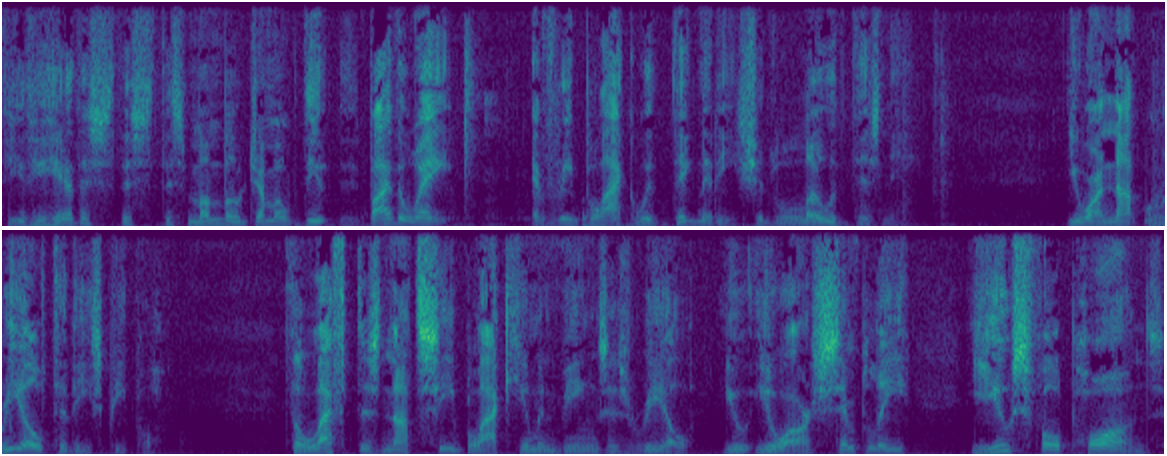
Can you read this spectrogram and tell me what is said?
Do you, do you hear this this this mumbo jumbo? By the way, every black with dignity should loathe Disney. You are not real to these people. The left does not see black human beings as real. You you are simply useful pawns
